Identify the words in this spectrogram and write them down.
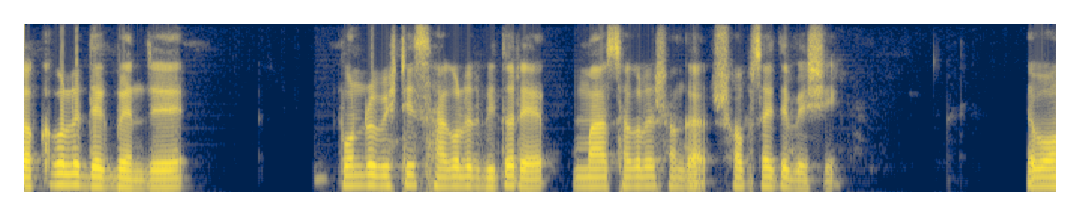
লক্ষ্য করলে দেখবেন যে পনেরো বিশটি ছাগলের ভিতরে মা ছাগলের সংখ্যা সবচাইতে বেশি। এবং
